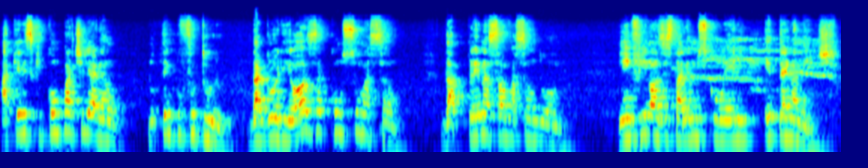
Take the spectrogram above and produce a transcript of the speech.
aqueles que compartilharão no tempo futuro da gloriosa consumação, da plena salvação do homem. E enfim, nós estaremos com ele eternamente.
